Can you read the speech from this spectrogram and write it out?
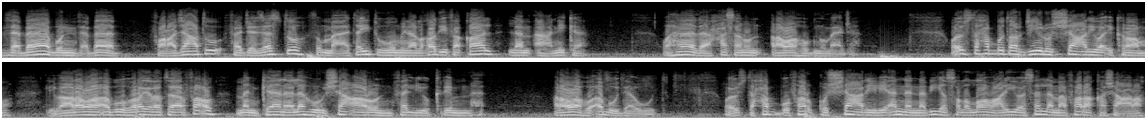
ذباب ذباب. فرجعت فجززته ثم أتيته من الغد فقال لم أعنك. وهذا حسن رواه ابن ماجه. ويستحب ترجيل الشعر وإكرامه. لما روى أبو هريرة يرفعه من كان له شعر فليكرمه. رواه أبو داود. ويستحب فرق الشعر لأن النبي صلى الله عليه وسلم فرق شعره.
